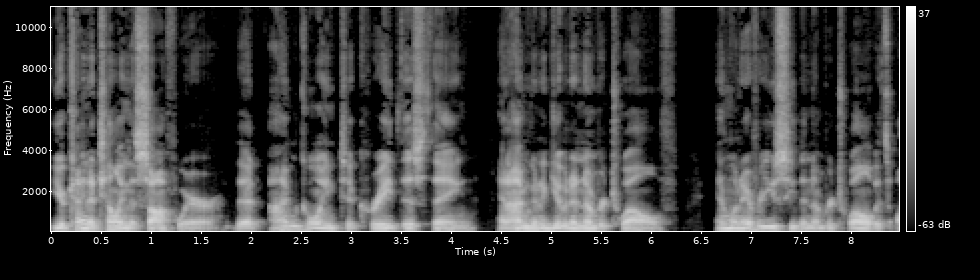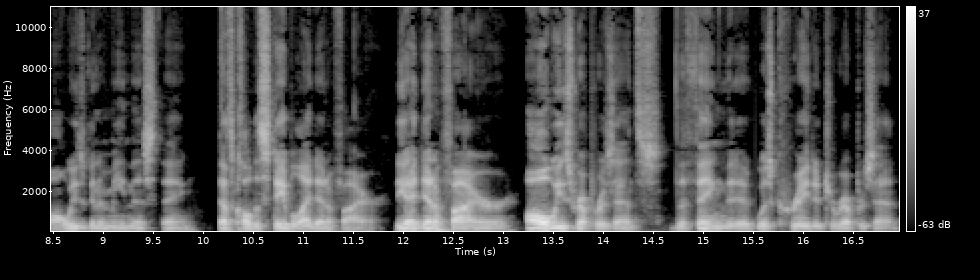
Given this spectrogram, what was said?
you're kind of telling the software that I'm going to create this thing and I'm going to give it a number 12. And whenever you see the number 12, it's always going to mean this thing. That's called a stable identifier. The identifier always represents the thing that it was created to represent.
